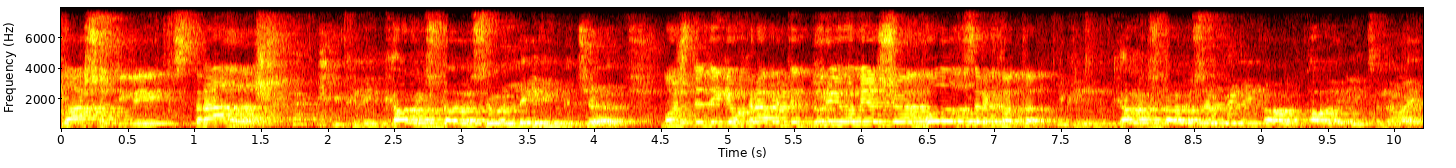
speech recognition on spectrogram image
плашат или страдат. You can encourage those who are leading the church. Можете да ги охрабрите дури оние што ја водат црквата. You can encourage those who have been involved publicly tonight.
